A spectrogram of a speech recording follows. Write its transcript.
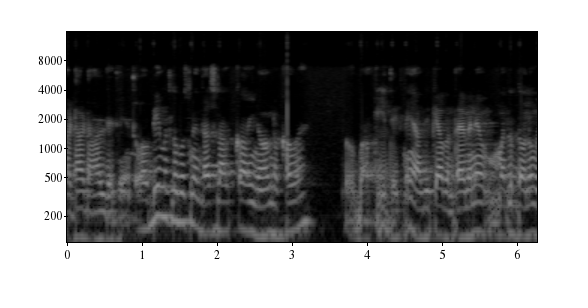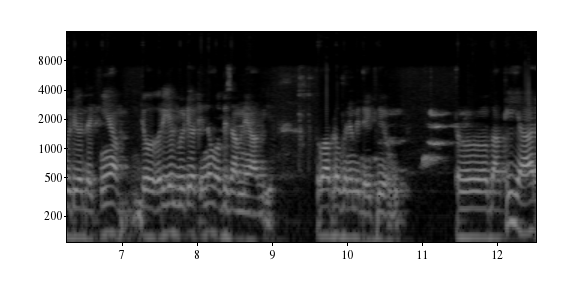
پھٹا ڈال دیتے ہیں۔ تو ابھی مطلب اس نے دس لاکھ کا انعام رکھا ہوا ہے۔ تو باقی دیکھتے ہیں آگے کیا بنتا ہے۔ میں نے مطلب دونوں ویڈیو دیکھی ہیں۔ اب جو ریئل ویڈیو تھی نا وہ بھی سامنے آ گئی ہے۔ تو آپ لوگوں نے بھی دیکھ لی ہوگی۔ تو باقی یار،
